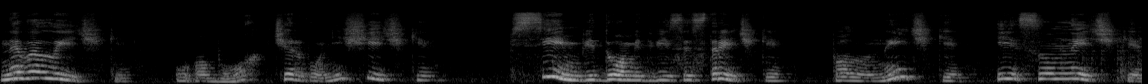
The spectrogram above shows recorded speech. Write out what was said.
невеличкі, у обох червоні щічки. Всім відомі дві сестрички, полунички і сунички.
